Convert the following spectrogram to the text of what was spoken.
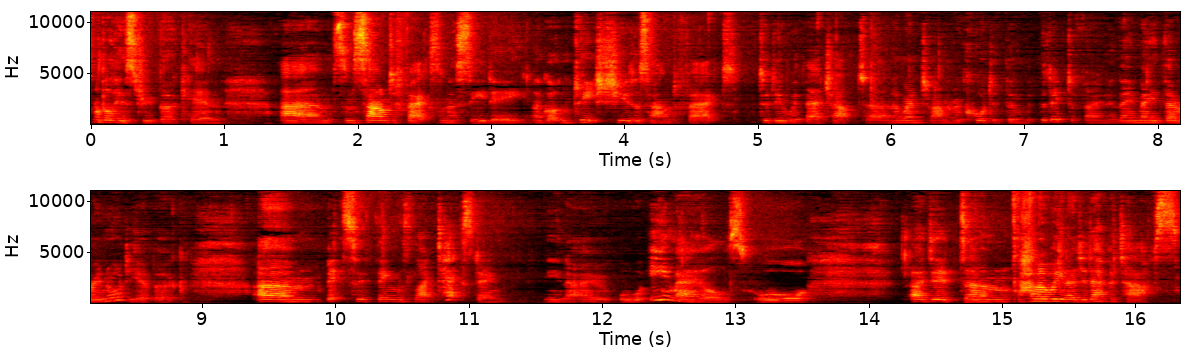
little history book in, um, some sound effects on a CD. I got them to each choose a sound effect to do with their chapter, and I went around and recorded them with the dictaphone, and they made their own audiobook. Um, bits of things like texting, you know, or emails, or I did um, Halloween, I did epitaphs.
